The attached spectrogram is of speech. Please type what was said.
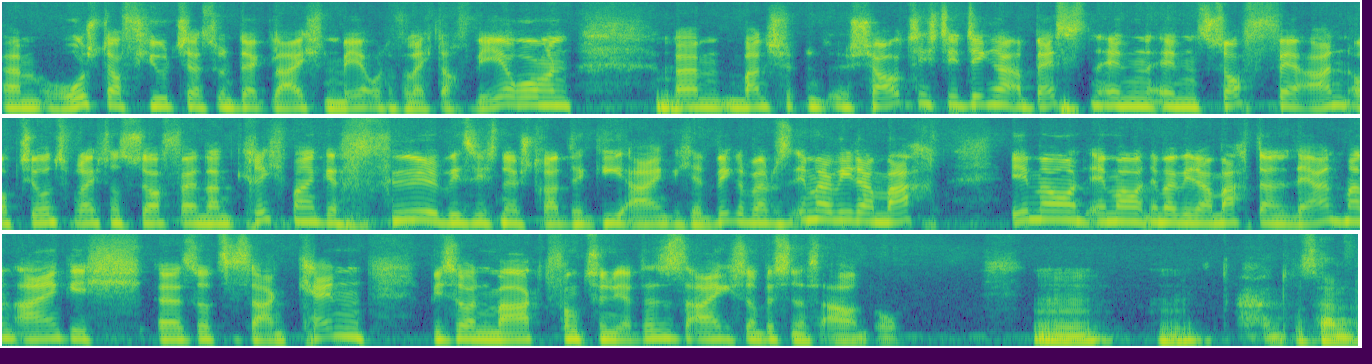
ähm, Rohstofffutures und dergleichen mehr oder vielleicht auch Währungen. Mhm. Ähm, man sch schaut sich die Dinge am besten in, in Software an, Optionsberechnungssoftware, und dann kriegt man ein Gefühl, wie sich eine Strategie eigentlich entwickelt. Wenn man das immer wieder macht, immer und immer und immer wieder macht, dann lernt man eigentlich äh, sozusagen kennen, wie so ein Markt funktioniert. Das ist eigentlich so ein bisschen das A und O. Mhm. Mhm. Interessant.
